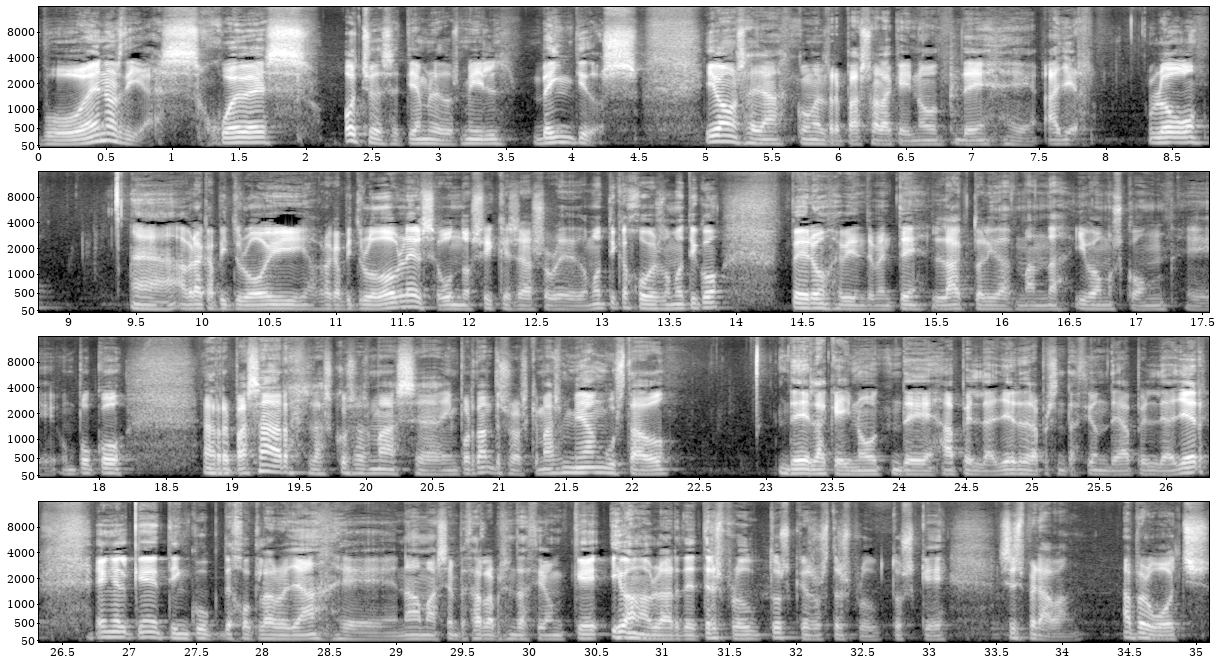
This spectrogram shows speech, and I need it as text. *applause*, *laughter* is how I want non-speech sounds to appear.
Buenos días, jueves 8 de septiembre de 2022. Y vamos allá con el repaso a la Keynote de eh, ayer. Luego eh, habrá capítulo hoy, habrá capítulo doble, el segundo sí que será sobre domótica, jueves domótico, pero evidentemente la actualidad manda y vamos con eh, un poco a repasar las cosas más importantes o las que más me han gustado de la keynote de Apple de ayer, de la presentación de Apple de ayer, en el que Tim Cook dejó claro ya, eh, nada más empezar la presentación, que iban a hablar de tres productos, que son los tres productos que se esperaban. Apple Watch,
